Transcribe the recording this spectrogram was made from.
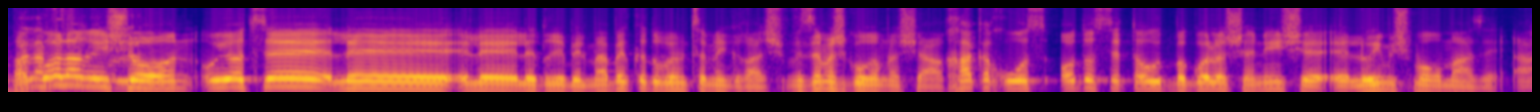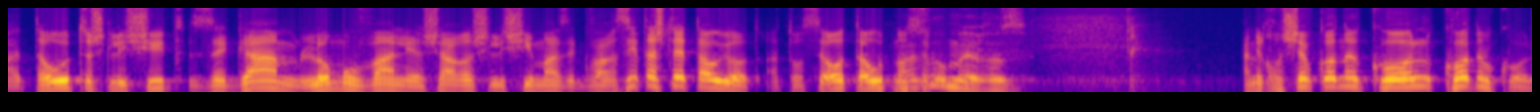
בגול הראשון הוא יוצא לדריבל, מאבד כדור באמצע מגרש, וזה מה שגורם לשער. אחר כך הוא עוד עושה טעות בגול השני, שאלוהים ישמור מה זה. הטעות השלישית זה גם לא מובן לי, השער השלישי מה זה. כבר עשית שתי טעויות, אתה עושה עוד טעות מה זה נוספת. אומר אז? אני חושב קודם כל, קודם כל,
